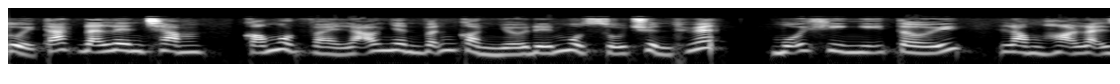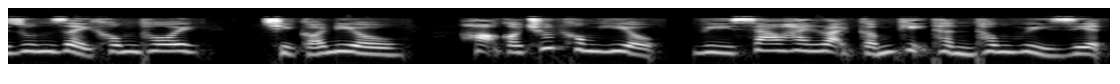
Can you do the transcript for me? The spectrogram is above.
Tuổi tác đã lên trăm, có một vài lão nhân vẫn còn nhớ đến một số truyền thuyết, mỗi khi nghĩ tới, lòng họ lại run rẩy không thôi. Chỉ có điều, họ có chút không hiểu, vì sao hai loại cấm kỵ thần thông hủy diệt,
